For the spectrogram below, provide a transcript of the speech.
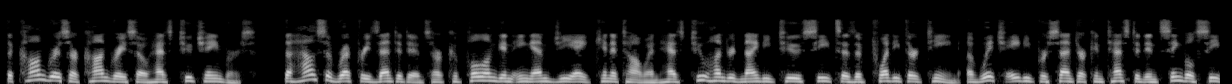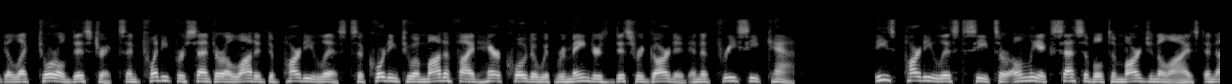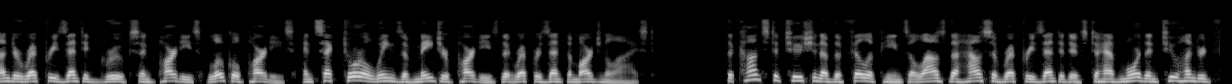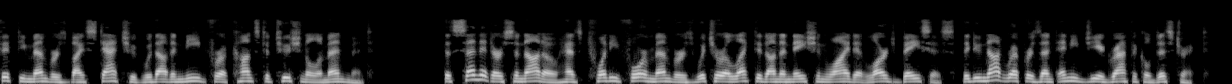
The Congress or Congreso has two chambers. The House of Representatives or Kapulungan ng Mga Kinatawan has 292 seats as of 2013, of which 80% are contested in single-seat electoral districts and 20% are allotted to party lists according to a modified Hare quota with remainders disregarded and a three-seat cap. These party list seats are only accessible to marginalized and underrepresented groups and parties, local parties, and sectoral wings of major parties that represent the marginalized. The Constitution of the Philippines allows the House of Representatives to have more than 250 members by statute without a need for a constitutional amendment. The Senate or Senado has 24 members which are elected on a nationwide at-large basis, they do not represent any geographical district.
